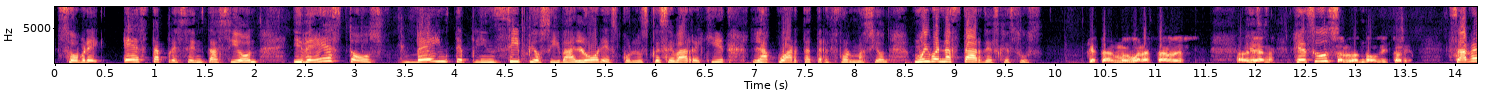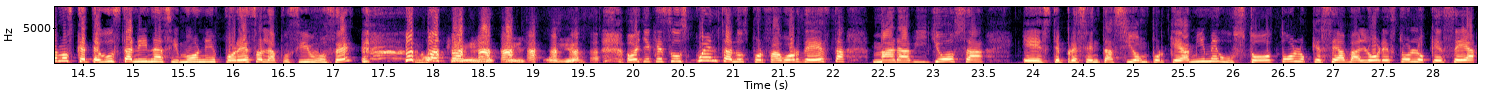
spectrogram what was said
sobre esta presentación y de estos 20 principios y valores con los que se va a regir la cuarta transformación. Muy buenas tardes, Jesús. ¿Qué tal? Muy buenas tardes, Adriana. Jesús. Saludos a tu auditorio. Sabemos que te gusta Nina Simone, por eso la pusimos, ¿eh? Ok, ok, muy bien. Oye, Jesús, cuéntanos, por favor, de esta maravillosa este, presentación, porque a mí me gustó todo lo que sea valores, todo lo que sea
